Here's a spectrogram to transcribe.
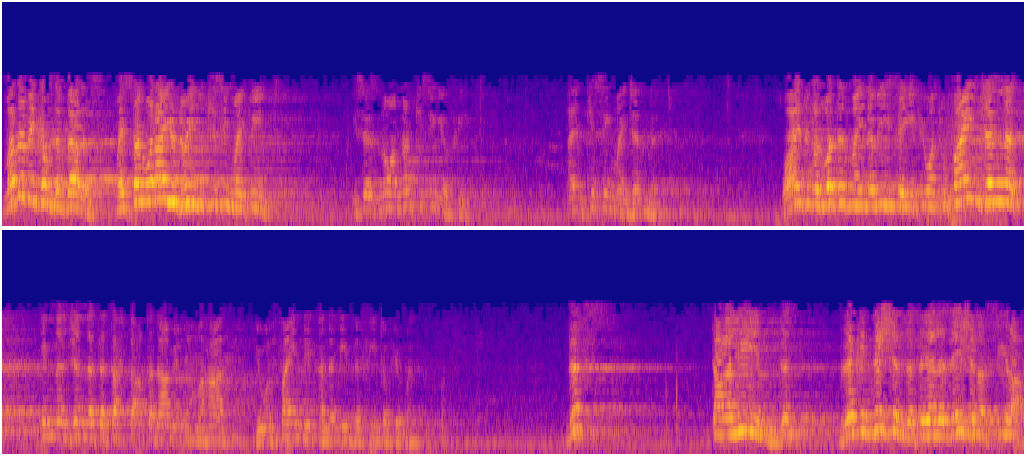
Mother becomes embarrassed. My son, what are you doing? You're kissing my feet. He says, No, I'm not kissing your feet. I am kissing my Jannah. Why? Because what did my Nabi say? If you want to find Jannah, the Jannah tahta aqdam al-ummahat, you will find it underneath the feet of your mother. This ta'aleem, this recognition, this realization of seerah,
